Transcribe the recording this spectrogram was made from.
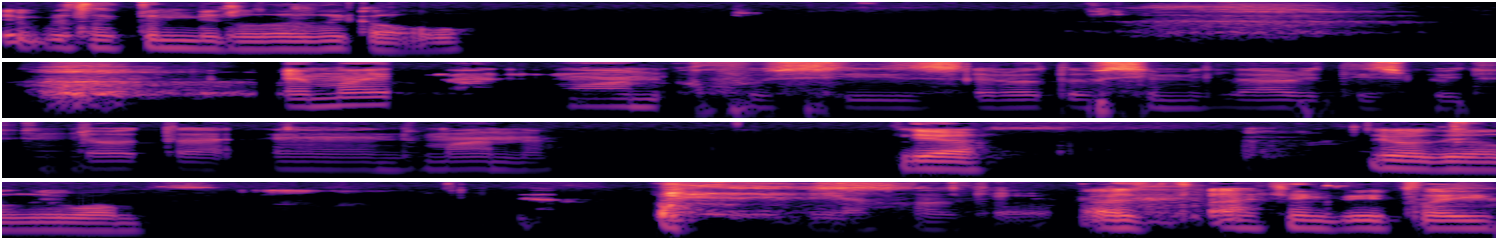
it was like the middle of the goal. Am I the only one who sees a lot of similarities between Jota and Mane? Yeah, you're the only one. Yeah, okay. I I think they play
